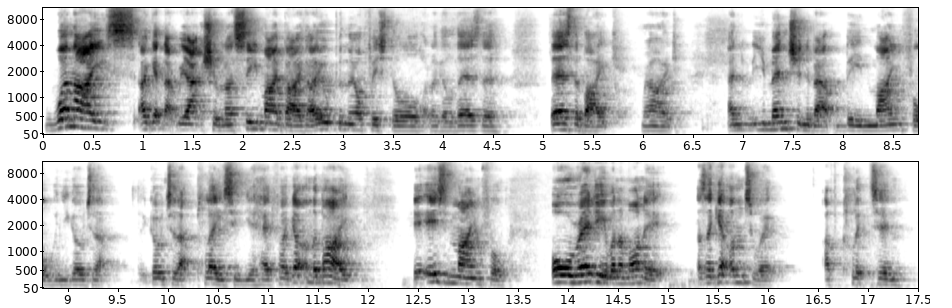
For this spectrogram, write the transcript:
when I, I get that reaction, when I see my bike, I open the office door and I go, there's the, there's the bike, right? And you mentioned about being mindful when you go to that, go to that place in your head. If I get on the bike, it is mindful. Already when I'm on it, as I get onto it, I've clicked in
